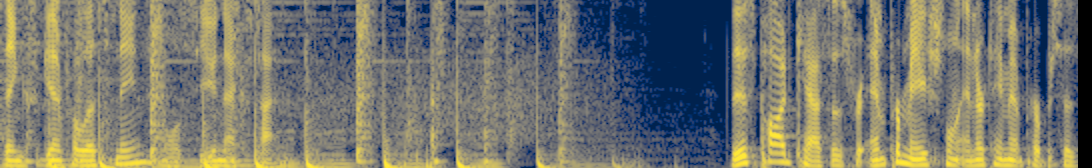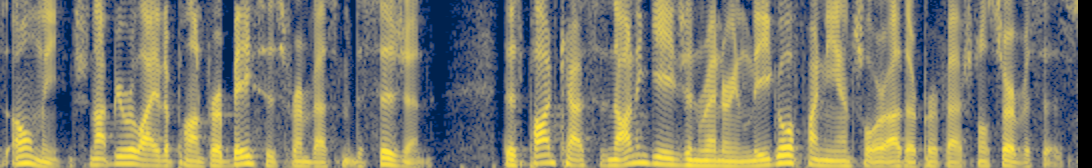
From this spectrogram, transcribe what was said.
Thanks again for listening, and we'll see you next time. This podcast is for informational and entertainment purposes only and should not be relied upon for a basis for investment decision. This podcast is not engaged in rendering legal, financial, or other professional services.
